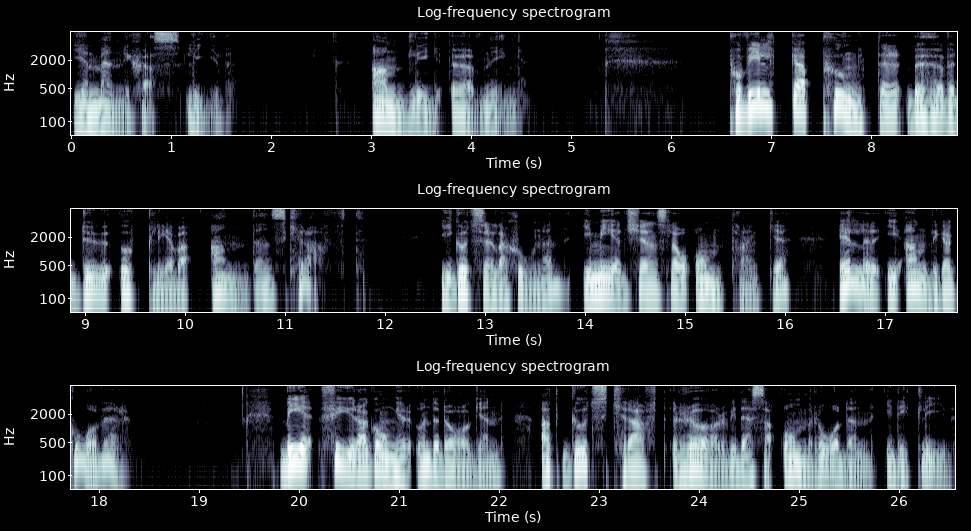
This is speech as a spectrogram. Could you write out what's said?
i en människas liv. Andlig övning. På vilka punkter behöver du uppleva Andens kraft? I gudsrelationen, i medkänsla och omtanke eller i andliga gåvor? Be fyra gånger under dagen att Guds kraft rör vid dessa områden i ditt liv.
